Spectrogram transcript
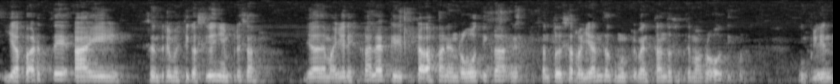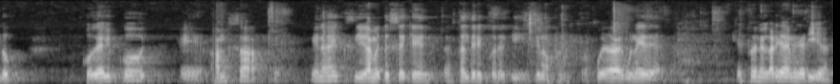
Y aparte hay centros de investigación y empresas ya de mayor escala que trabajan en robótica, eh, tanto desarrollando como implementando sistemas robóticos, incluyendo Codelco, eh, AMSA, eh, NAEX y AMTC, que está el director aquí, que nos puede dar alguna idea. Esto en el área de minería.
